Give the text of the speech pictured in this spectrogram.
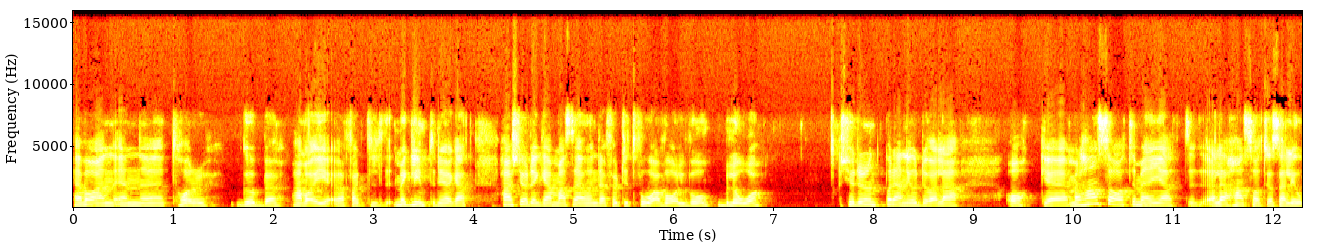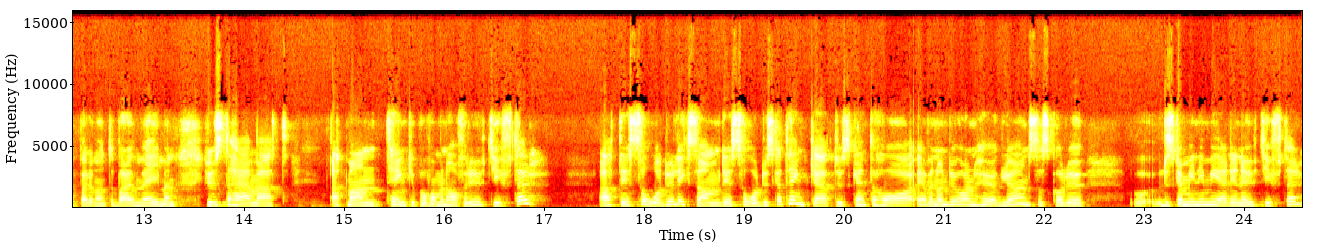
Det var en, en eh, torr gubbe, han var faktiskt med glimten i ögat. Han körde en gammal 142 Volvo, blå. Körde runt på den i Uddevalla. Och, eh, men han sa till mig att, eller han sa till oss allihopa, det var inte bara mig, men just det här med att, att man tänker på vad man har för utgifter. Att det är så du liksom, det är så du ska tänka, att du ska inte ha, även om du har en hög lön så ska du, du ska minimera dina utgifter.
